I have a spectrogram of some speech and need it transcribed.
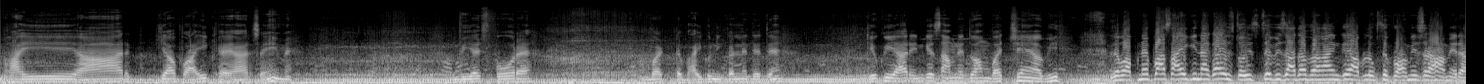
भाई यार, क्या बाइक है यार सही में? बी एस फोर है बट भाई को निकलने देते हैं। क्योंकि यार इनके सामने तो हम बच्चे हैं अभी। जब अपने पास आएगी ना गाइस तो इससे भी ज़्यादा भगाएँगे आप लोग से प्रॉमिस रहा मेरा।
